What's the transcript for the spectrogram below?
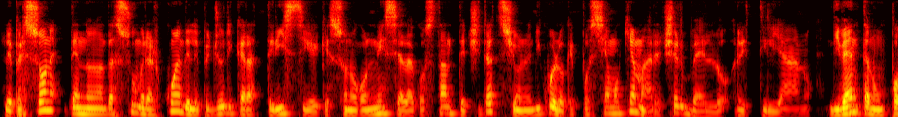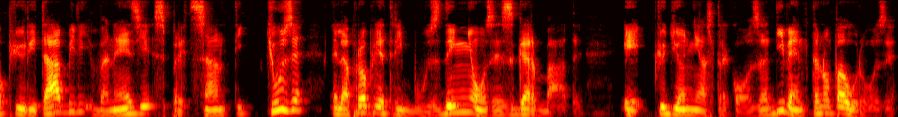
Le persone tendono ad assumere alcune delle peggiori caratteristiche che sono connesse alla costante eccitazione di quello che possiamo chiamare cervello rettiliano. Diventano un po' più irritabili, vanesie, sprezzanti, chiuse nella propria tribù, sdegnose, sgarbate e, più di ogni altra cosa, diventano paurose,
